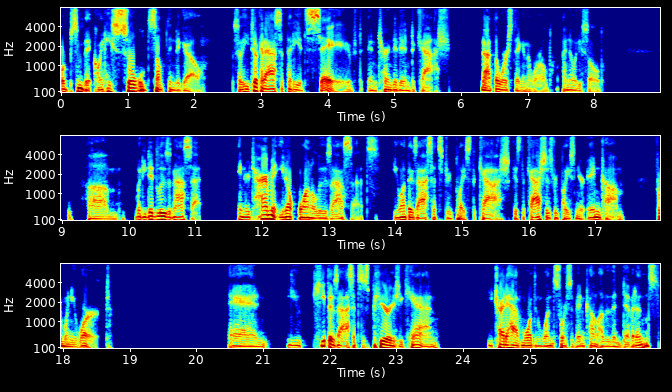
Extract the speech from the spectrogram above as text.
or some Bitcoin. He sold something to go. So he took an asset that he had saved and turned it into cash. Not the worst thing in the world. I know what he sold. Um, but he did lose an asset. In retirement, you don't want to lose assets. You want those assets to replace the cash because the cash is replacing your income from when you worked. And you keep those assets as pure as you can. You try to have more than one source of income other than dividends.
